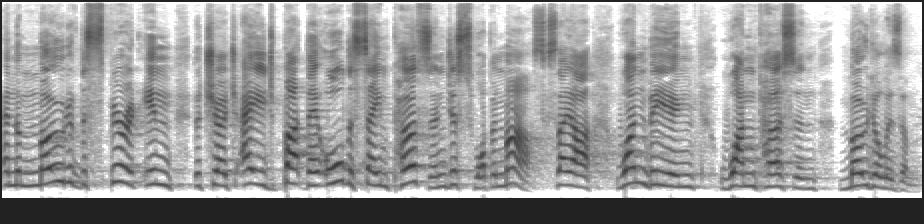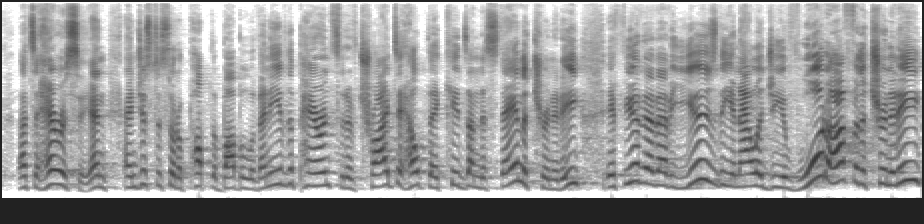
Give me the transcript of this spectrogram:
and the mode of the Spirit in the church age, but they're all the same person, just swapping masks. They are one being, one person, modalism. That's a heresy. And, and just to sort of pop the bubble of any of the parents that have tried to help their kids understand the Trinity, if you've ever used the analogy of water for the Trinity,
